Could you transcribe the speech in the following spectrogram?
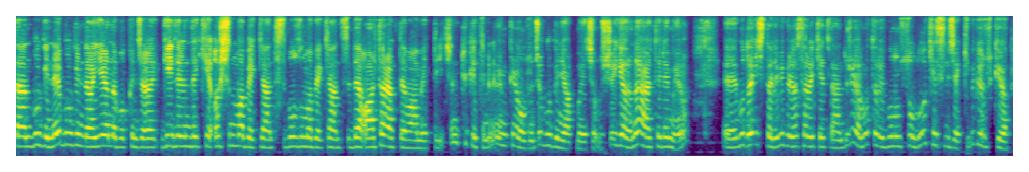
den bugüne, bugünden yarına bakınca gelirindeki aşınma beklentisi, bozulma beklentisi de artarak devam ettiği için tüketimini mümkün olduğunca bugün yapmaya çalışıyor. Yarına ertelemiyor. E, bu da iç talebi biraz hareketlendiriyor ama tabii bunun soluğu kesilecek gibi gözüküyor.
